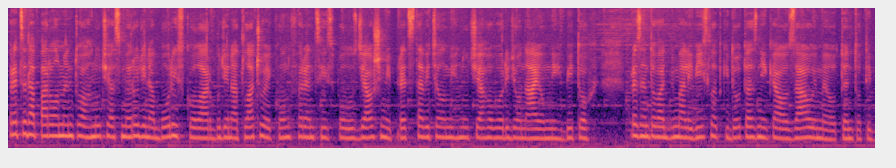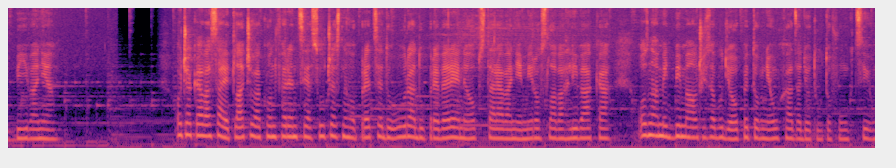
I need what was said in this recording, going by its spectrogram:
Predseda parlamentu a hnutia Smerodina Boris Kolár bude na tlačovej konferencii spolu s ďalšími predstaviteľmi hnutia hovoriť o nájomných bytoch. Prezentovať by mali výsledky dotazníka o záujme o tento typ bývania. Očakáva sa aj tlačová konferencia súčasného predsedu Úradu pre verejné obstarávanie Miroslava Hliváka. Oznámiť by mal, či sa bude opätovne uchádzať o túto funkciu.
